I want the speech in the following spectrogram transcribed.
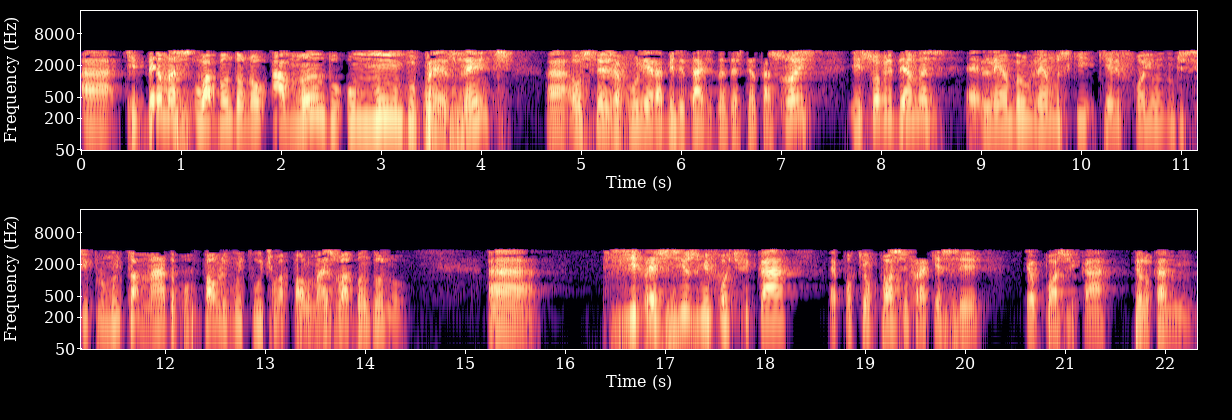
ah, que Demas o abandonou amando o mundo presente, ah, ou seja, vulnerabilidade diante das tentações. E sobre Demas, eh, lembro, lemos que, que ele foi um discípulo muito amado por Paulo e muito útil a Paulo, mas o abandonou. Ah, se preciso me fortificar, é porque eu posso enfraquecer, eu posso ficar pelo caminho.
